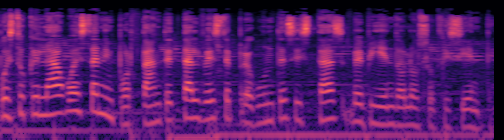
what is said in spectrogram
Puesto que el agua es tan importante, tal vez te preguntes si estás bebiendo lo suficiente.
